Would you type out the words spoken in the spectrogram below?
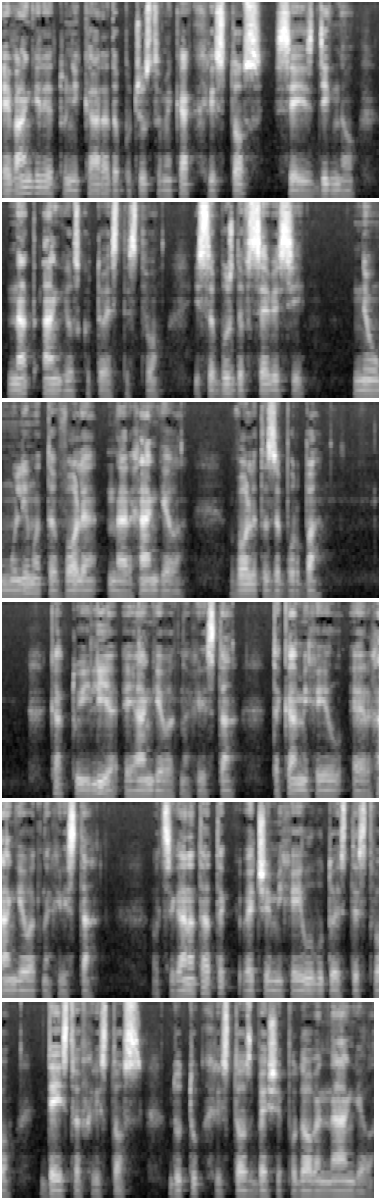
Евангелието ни кара да почувстваме как Христос се е издигнал над ангелското естество и събужда в себе си неумолимата воля на Архангела, волята за борба. Както Илия е ангелът на Христа, така Михаил е архангелът на Христа. От сега нататък вече Михаиловото естество действа в Христос. До тук Христос беше подобен на ангела,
